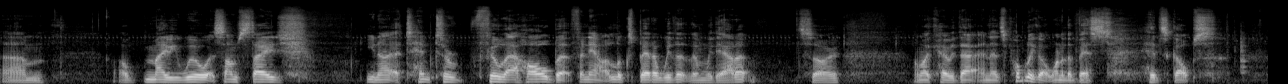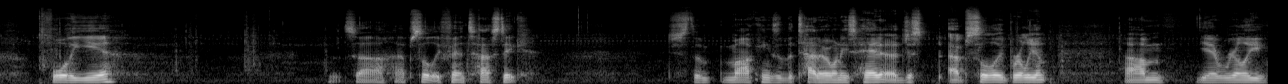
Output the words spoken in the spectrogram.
Um, I maybe will at some stage, you know, attempt to fill that hole, but for now it looks better with it than without it. So I'm okay with that, and it's probably got one of the best head sculpts for the year. It's uh, absolutely fantastic. Just the markings of the tattoo on his head are just absolutely brilliant. Um, yeah, really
